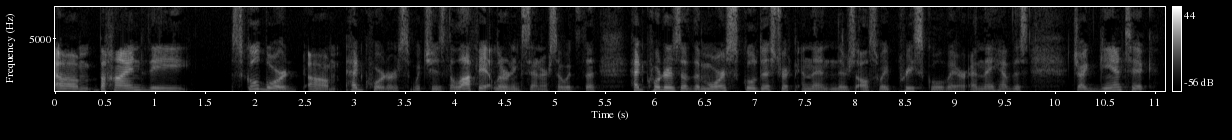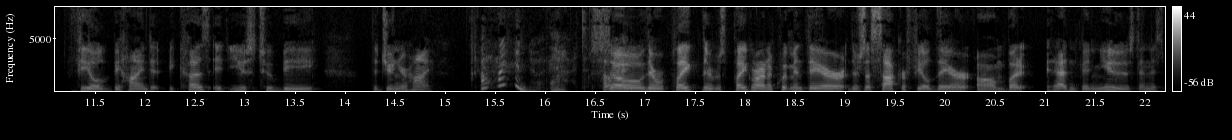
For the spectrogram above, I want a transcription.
um, behind the school board um, headquarters, which is the Lafayette Learning Center. So it's the headquarters of the Morris School District, and then there's also a preschool there. And they have this gigantic field behind it because it used to be the junior high. Oh, I didn't know that. So there were play there was playground equipment there. There's a soccer field there, um, but it hadn't been used. And this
